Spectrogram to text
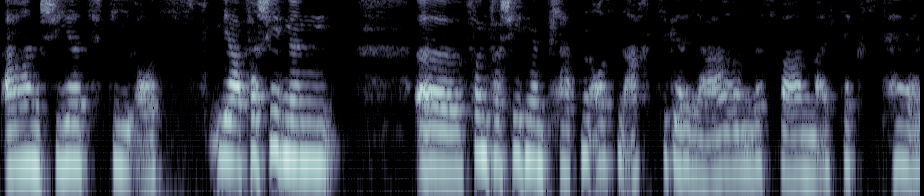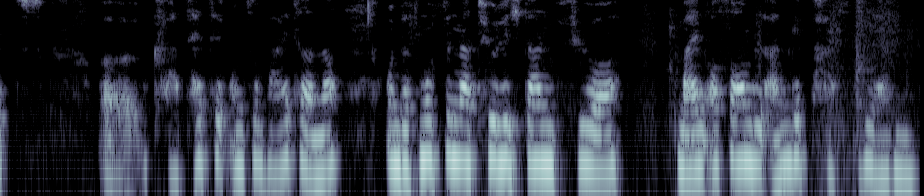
arrangiert, die aus ja, verschiedenen, äh, von verschiedenen Platten aus den 80er Jahren. Das waren mal Sextett, äh, Quartette und so weiter. Ne? Und das musste natürlich dann für mein Ensemble angepasst werden.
